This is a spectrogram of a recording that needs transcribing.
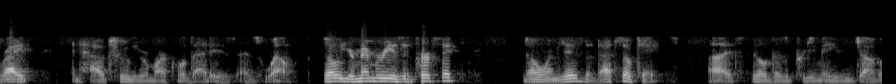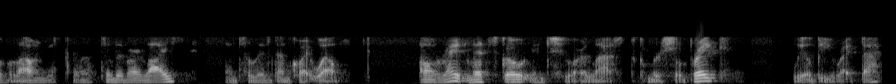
right and how truly remarkable that is as well. So your memory isn't perfect. No one's is, but that's okay. Uh, it still does a pretty amazing job of allowing us to, to live our lives and to live them quite well. All right, let's go into our last commercial break. We'll be right back.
